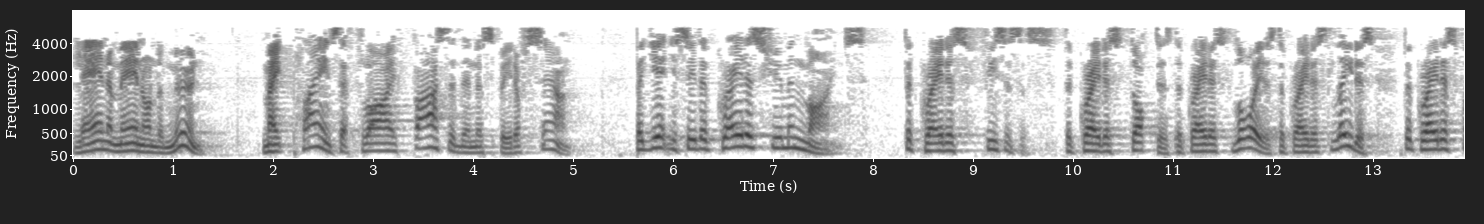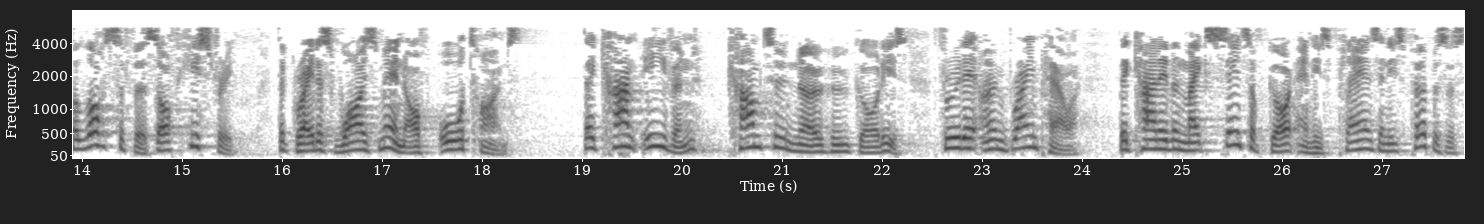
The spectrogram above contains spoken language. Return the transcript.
land a man on the moon, make planes that fly faster than the speed of sound. But yet, you see, the greatest human minds, the greatest physicists, the greatest doctors, the greatest lawyers, the greatest leaders, the greatest philosophers of history, the greatest wise men of all times, they can't even come to know who God is through their own brain power. They can't even make sense of God and His plans and His purposes.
